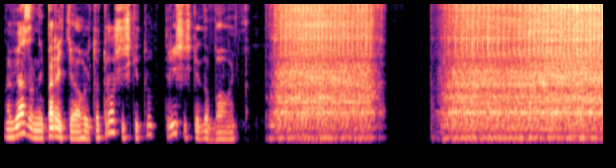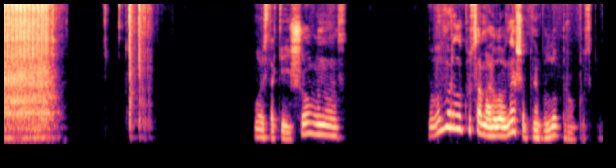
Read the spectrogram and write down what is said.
Нав'язаний перетягуй, то трошечки тут трішечки додавить. Ось такий йшов у нас. Ну, в Оверлоку саме головне, щоб не було пропусків.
